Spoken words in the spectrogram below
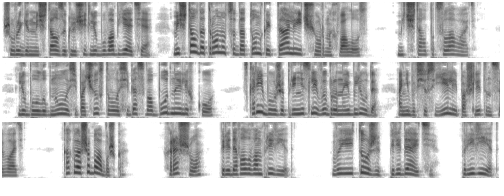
Шурыгин мечтал заключить Любу в объятия, мечтал дотронуться до тонкой талии и черных волос. Мечтал поцеловать. Люба улыбнулась и почувствовала себя свободно и легко. Скорее бы уже принесли выбранные блюда, они бы все съели и пошли танцевать. «Как ваша бабушка?» «Хорошо, передавала вам привет». «Вы ей тоже передайте. Привет»,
